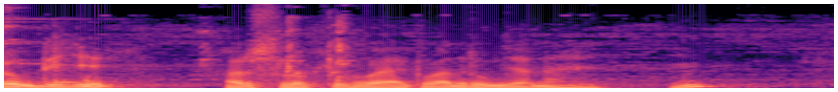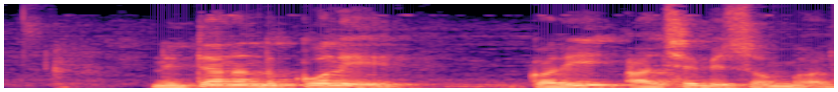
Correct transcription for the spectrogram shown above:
रुक दीजिए हर श्लोक के बाद के बाद रुक जाना है। हम्म? नित्यानंद कोले करी आछे विश्वम्भर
